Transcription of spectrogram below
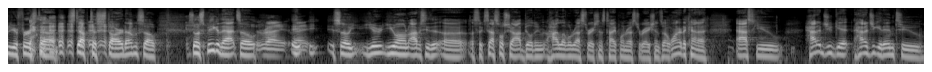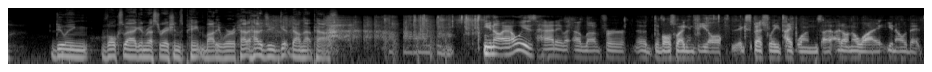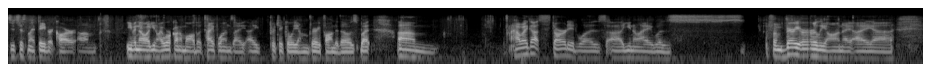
your first uh, step to stardom so so speaking of that so Right, right. it- so you you own obviously the, uh, a successful shop building high level restorations, type one restorations. I wanted to kind of ask you, how did you get how did you get into doing Volkswagen restorations, paint and body work? How, how did you get down that path? You know, I always had a, a love for uh, the Volkswagen Beetle, especially Type Ones. I, I don't know why. You know, that it's just my favorite car. Um, even though you know I work on them all, but Type Ones, I, I particularly am very fond of those. But um, how I got started was, uh, you know, I was from very early on. I, I uh,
